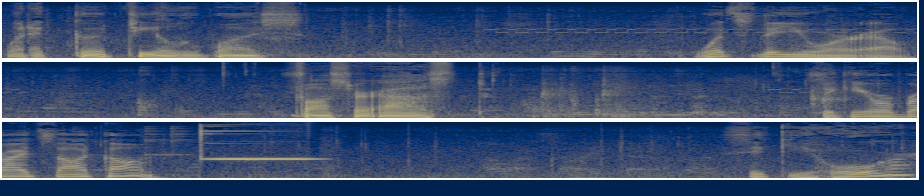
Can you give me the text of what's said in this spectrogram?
what a good deal it was. What's the URL? Foster asked. SickyOrBrides.com. Siquijor?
